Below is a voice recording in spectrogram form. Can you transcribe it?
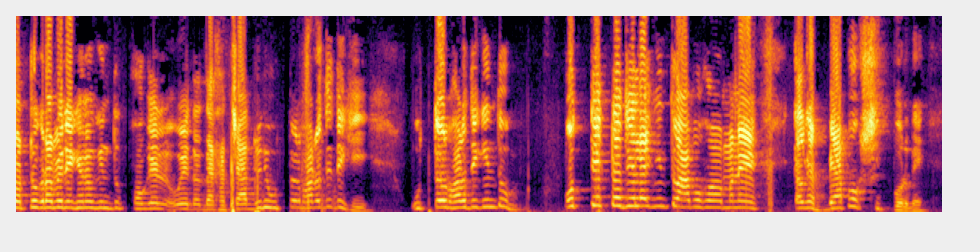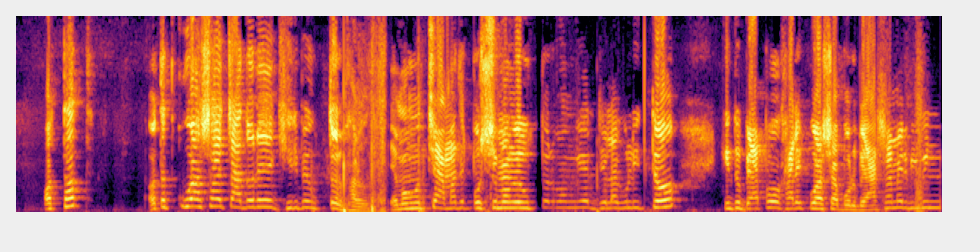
চট্টগ্রামের এখানেও কিন্তু ফগের ওয়েদার দেখাচ্ছে। আর যদি উত্তর ভারতে দেখি, উত্তর ভারতে কিন্তু প্রত্যেকটা জেলায় কিন্তু আবহাওয়া মানে কালকে ব্যাপক শীত পড়বে। অর্থাৎ অর্থাৎ কুয়াশায় চাদরে ঘিরবে উত্তর ভারত এবং হচ্ছে আমাদের পশ্চিমবঙ্গের উত্তরবঙ্গের জেলাগুলিতেও কিন্তু ব্যাপক হারে কুয়াশা পড়বে। আসামের বিভিন্ন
